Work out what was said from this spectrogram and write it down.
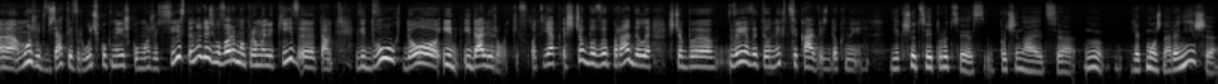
е, можуть взяти в ручку книжку, можуть сісти. Ну, десь говоримо про малюків е, там від двох до і, і далі років. От як що би ви порадили, щоб виявити у них цікавість до книги? Якщо цей процес починається ну, як можна раніше,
